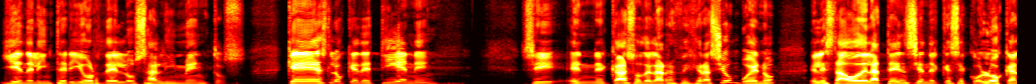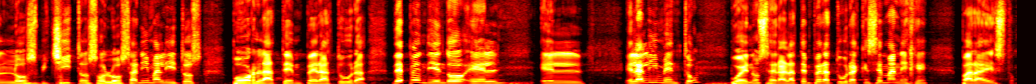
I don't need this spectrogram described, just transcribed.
y en el interior de los alimentos. ¿Qué es lo que detiene? ¿Sí? En el caso de la refrigeración, bueno, el estado de latencia en el que se colocan los bichitos o los animalitos por la temperatura. Dependiendo el, el, alimento, bueno, será la temperatura que se maneje para esto.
